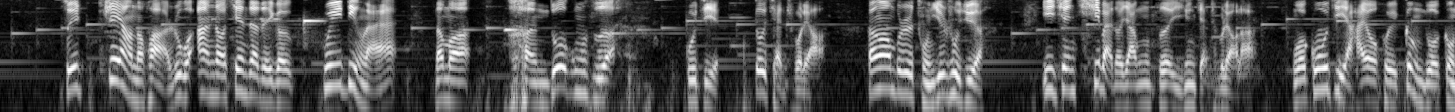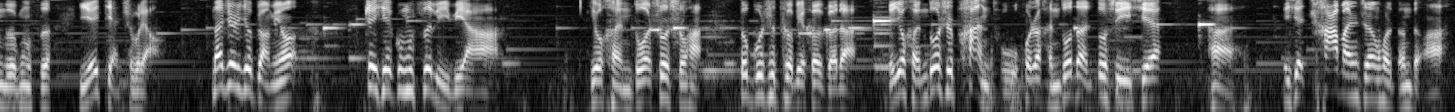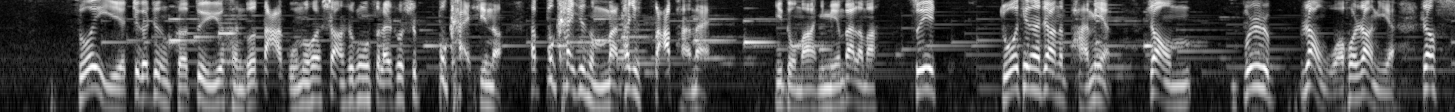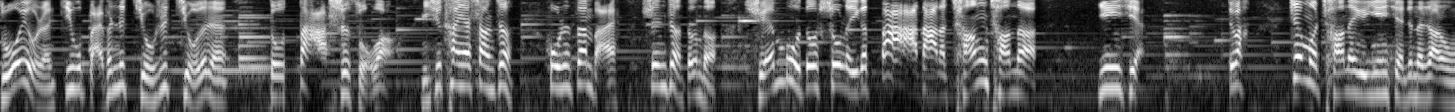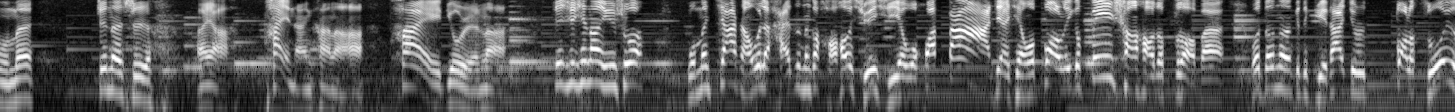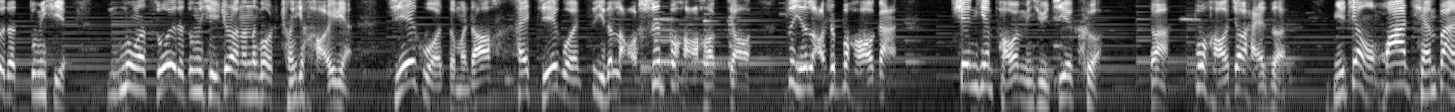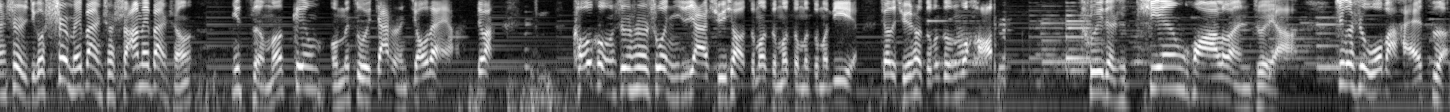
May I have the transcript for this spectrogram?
所以这样的话，如果按照现在的一个规定来，那么很多公司估计都减持不了。刚刚不是统计数据，一千七百多家公司已经减持不了了，我估计还有会更多更多的公司也减持不了。那这就表明，这些公司里边啊，有很多说实话都不是特别合格的，也有很多是叛徒，或者很多的都是一些，啊，一些插班生或者等等啊。所以这个政策对于很多大股东和上市公司来说是不开心的。他不开心怎么办？他就砸盘卖，你懂吗？你明白了吗？所以昨天的这样的盘面，让我们不是让我或让你，让所有人几乎百分之九十九的人大失所望。你去看一下上证、沪深三百、深证等等，全部都收了一个大大的、长长的阴线，对吧？这么长的一个阴线，真的让我们。真的是，哎呀，太难看了啊，太丢人了。这就相当于说，我们家长为了孩子能够好好学习，我花大价钱，我报了一个非常好的辅导班，我等等给他给他就是报了所有的东西，弄了所有的东西，就让他能够成绩好一点。结果怎么着？还结果自己的老师不好好教，自己的老师不好好干，天天跑外面去接课，对吧？不好好教孩子。你这样我花钱办事结果事儿没办成，啥没办成，你怎么跟我们作为家长交代呀？对吧？口口声声说你这家学校怎么怎么怎么怎么地，教的学生怎么怎么怎么好，吹的是天花乱坠啊！这个是我把孩子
